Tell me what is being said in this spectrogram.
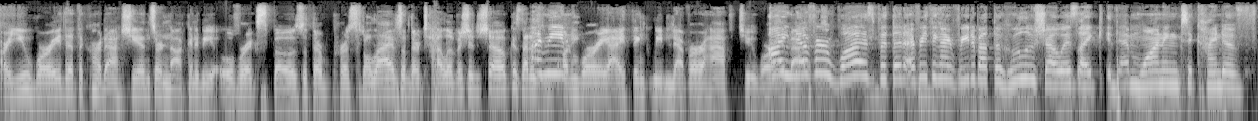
are you worried that the Kardashians are not going to be overexposed with their personal lives on their television show? Because that is I mean- one worry I think we never have to worry about I about. never was, but then everything I read about the Hulu show is like them wanting to kind of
